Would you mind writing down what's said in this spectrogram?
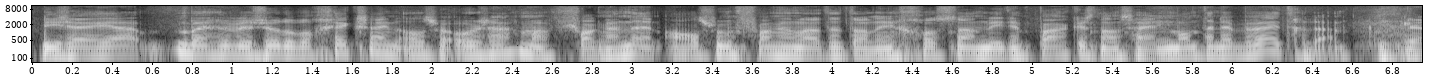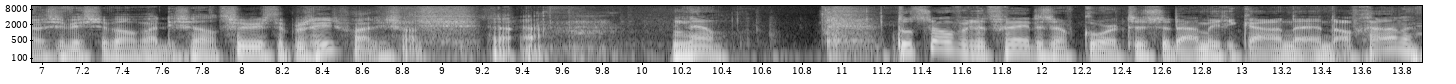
Die zei, ja, we, we zullen wel gek zijn als we Osama vangen. En als we hem vangen, laat het dan in godsnaam niet in Pakistan zijn. Want dan hebben wij het gedaan. Ja, ze wisten wel waar die zat. Ze wisten precies waar hij zat. Ja. Ja. Nou. Tot zover het vredesakkoord tussen de Amerikanen en de Afghanen.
